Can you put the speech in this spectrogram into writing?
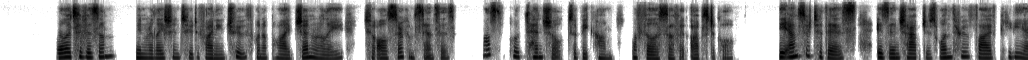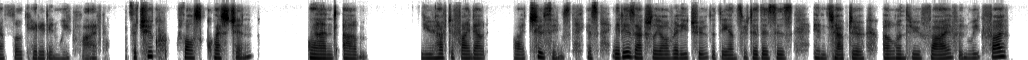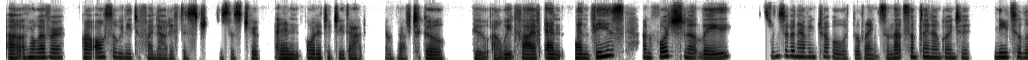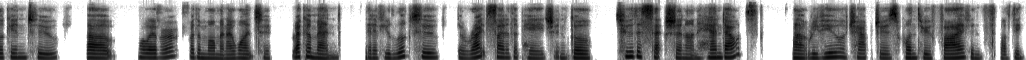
Relativism in relation to defining truth when applied generally to all circumstances has potential to become a philosophic obstacle. The answer to this is in chapters one through five PDF located in week five. It's a true false question, and um, you have to find out uh, two things. Yes, it is actually already true that the answer to this is in chapter uh, one through five in week five. Uh, however, uh, also we need to find out if this this is true, and in order to do that, have to go to uh, week five. And and these, unfortunately, students have been having trouble with the links, and that's something I'm going to need to look into. Uh, however, for the moment, I want to recommend that if you look to the right side of the page and go to the section on handouts, uh, review of chapters one through five in, of the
